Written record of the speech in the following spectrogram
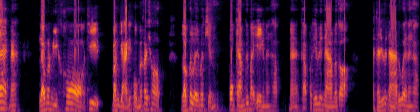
แรกๆนะ แล้วมันมีข้อที่บางอย่างที่ผมไม่ค่อยชอบ เราก็เลยมาเขียนโปรแกรมขึ้นมาเองนะครับนะกับประเทศเวียดนามแล้วก็อาจารย์ยุทธนาด้วยนะครับ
